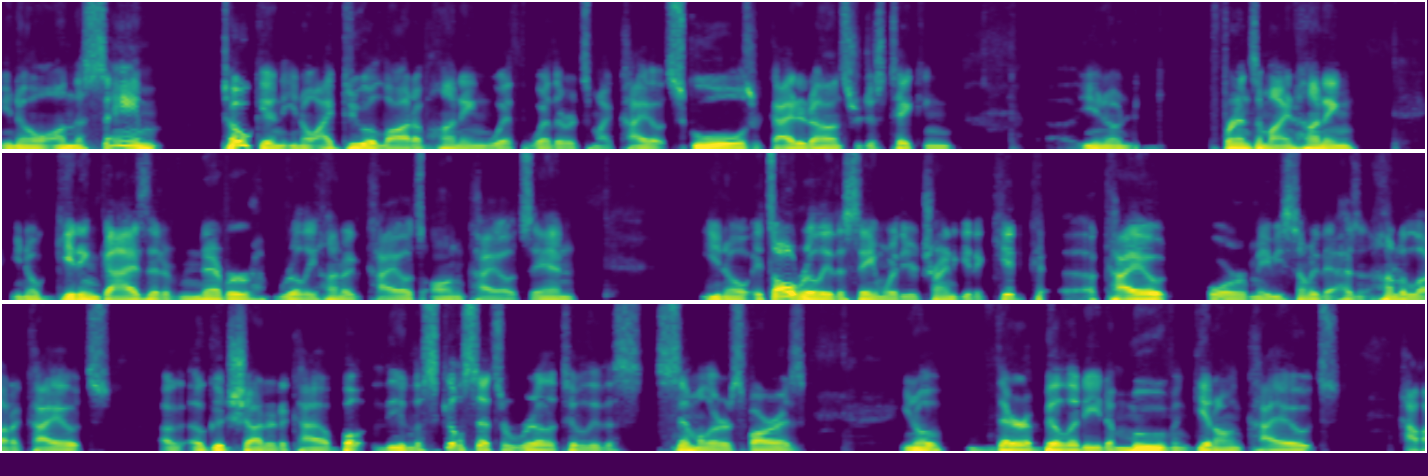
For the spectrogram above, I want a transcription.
You know, on the same token, you know, I do a lot of hunting with whether it's my coyote schools or guided hunts or just taking, uh, you know, friends of mine hunting you know, getting guys that have never really hunted coyotes on coyotes. And, you know, it's all really the same, whether you're trying to get a kid, a coyote, or maybe somebody that hasn't hunted a lot of coyotes, a, a good shot at a coyote. Both the, the skill sets are relatively the, similar as far as, you know, their ability to move and get on coyotes, how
